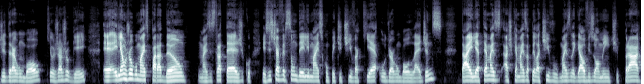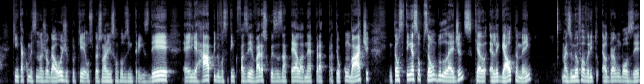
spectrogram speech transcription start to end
de Dragon Ball que eu já joguei. É, ele é um jogo mais paradão, mais estratégico. Existe a versão dele mais competitiva, que é o Dragon Ball Legends. Tá, ele é até mais, acho que é mais apelativo, mais legal visualmente para quem tá começando a jogar hoje, porque os personagens são todos em 3D, é, ele é rápido, você tem que fazer várias coisas na tela, né, para ter o combate. Então você tem essa opção do Legends, que é, é legal também, mas o meu favorito é o Dragon Ball Z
